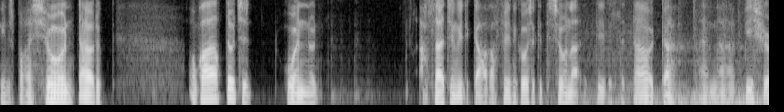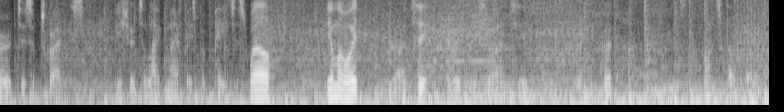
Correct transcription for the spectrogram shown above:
inspiration tauru oqaartuutit uannut арлаатингит каарфиникуусакит тассуuna тиилиллаттаавакка and uh, be sure to subscribe to this be sure to like my Facebook page as well. Ilman8, Yuanzi, everything is Yuanzi. Instagram, good. I do some fun stuff there.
